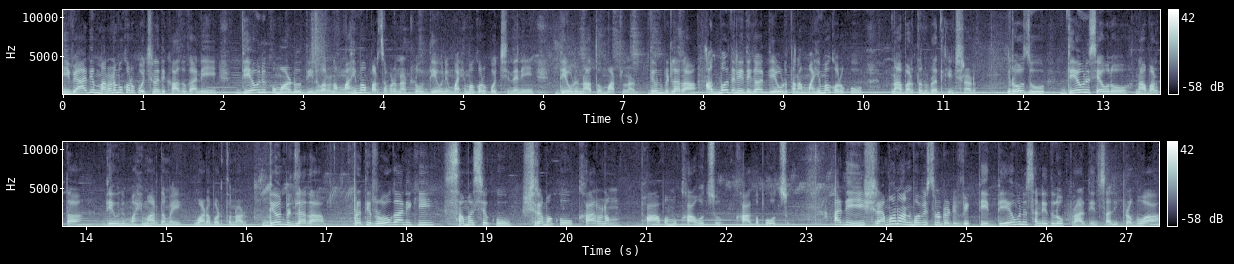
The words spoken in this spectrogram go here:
ఈ వ్యాధి మరణము కొరకు వచ్చినది కాదు కానీ దేవుని కుమారుడు దీని వలన మహిమ పరచబడినట్లు దేవుని మహిమ కొరకు వచ్చిందని దేవుడు నాతో మాట్లాడు. దేవుని బిడ్డారా అద్భుత రీతిగా దేవుడు తన మహిమ కొరకు నా భర్తను బ్రతికించినాడు. ఈరోజు దేవుని సేవలో నా భర్త దేవుని మహిమార్థమై వాడబడుతున్నాడు. దేవుని బిడ్డారా ప్రతి రోగానికి సమస్యకు శ్రమకు కారణం పాపము కావచ్చు కాకపోవచ్చు. అది శ్రమను అనుభవిస్తున్నటువంటి వ్యక్తి దేవుని సన్నిధిలో ప్రార్థించాలి. ప్రభువా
